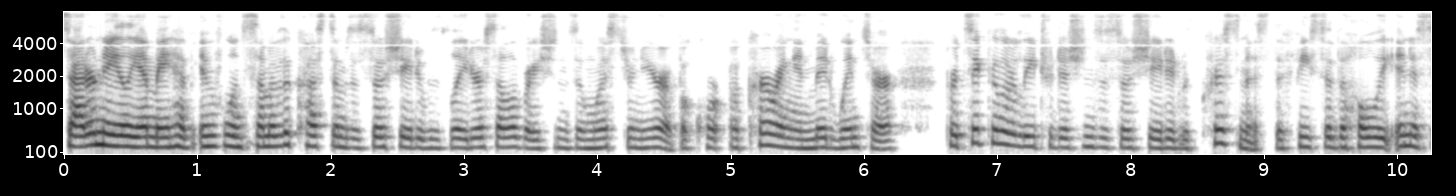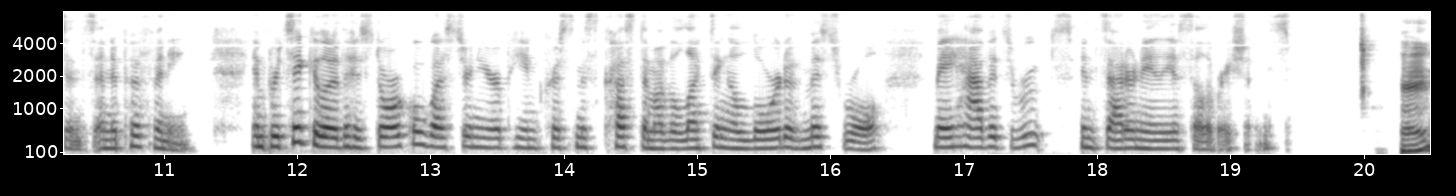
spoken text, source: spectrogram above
Saturnalia may have influenced some of the customs associated with later celebrations in Western Europe occurring in midwinter, particularly traditions associated with Christmas, the Feast of the Holy Innocents, and Epiphany. In particular, the historical Western European Christmas custom of electing a Lord of Misrule may have its roots in Saturnalia celebrations. Okay.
